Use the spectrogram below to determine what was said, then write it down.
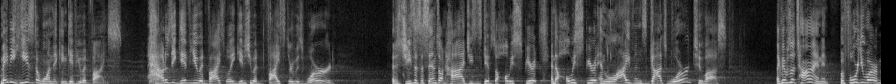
maybe he's the one that can give you advice. How does he give you advice? Well, he gives you advice through his word. That as Jesus ascends on high, Jesus gives the Holy Spirit, and the Holy Spirit enlivens God's word to us. Like there was a time, and before you were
